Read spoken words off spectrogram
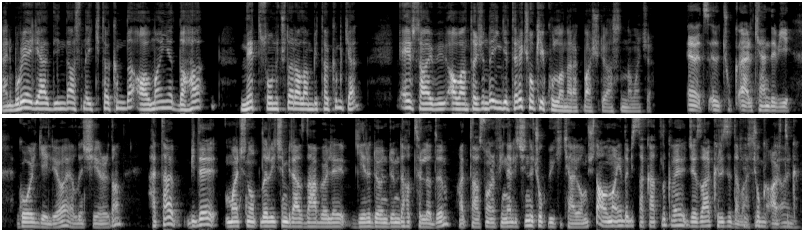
Yani buraya geldiğinde aslında iki takım da Almanya daha net sonuçlar alan bir takımken ev sahibi avantajını da İngiltere çok iyi kullanarak başlıyor aslında maçı. Evet çok erken de bir gol geliyor Alan Shearer'dan. Hatta bir de maç notları için biraz daha böyle geri döndüğümde hatırladığım hatta sonra final için de çok büyük hikaye olmuştu. Almanya'da bir sakatlık ve ceza krizi de var. Kesinlikle, çok artık.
